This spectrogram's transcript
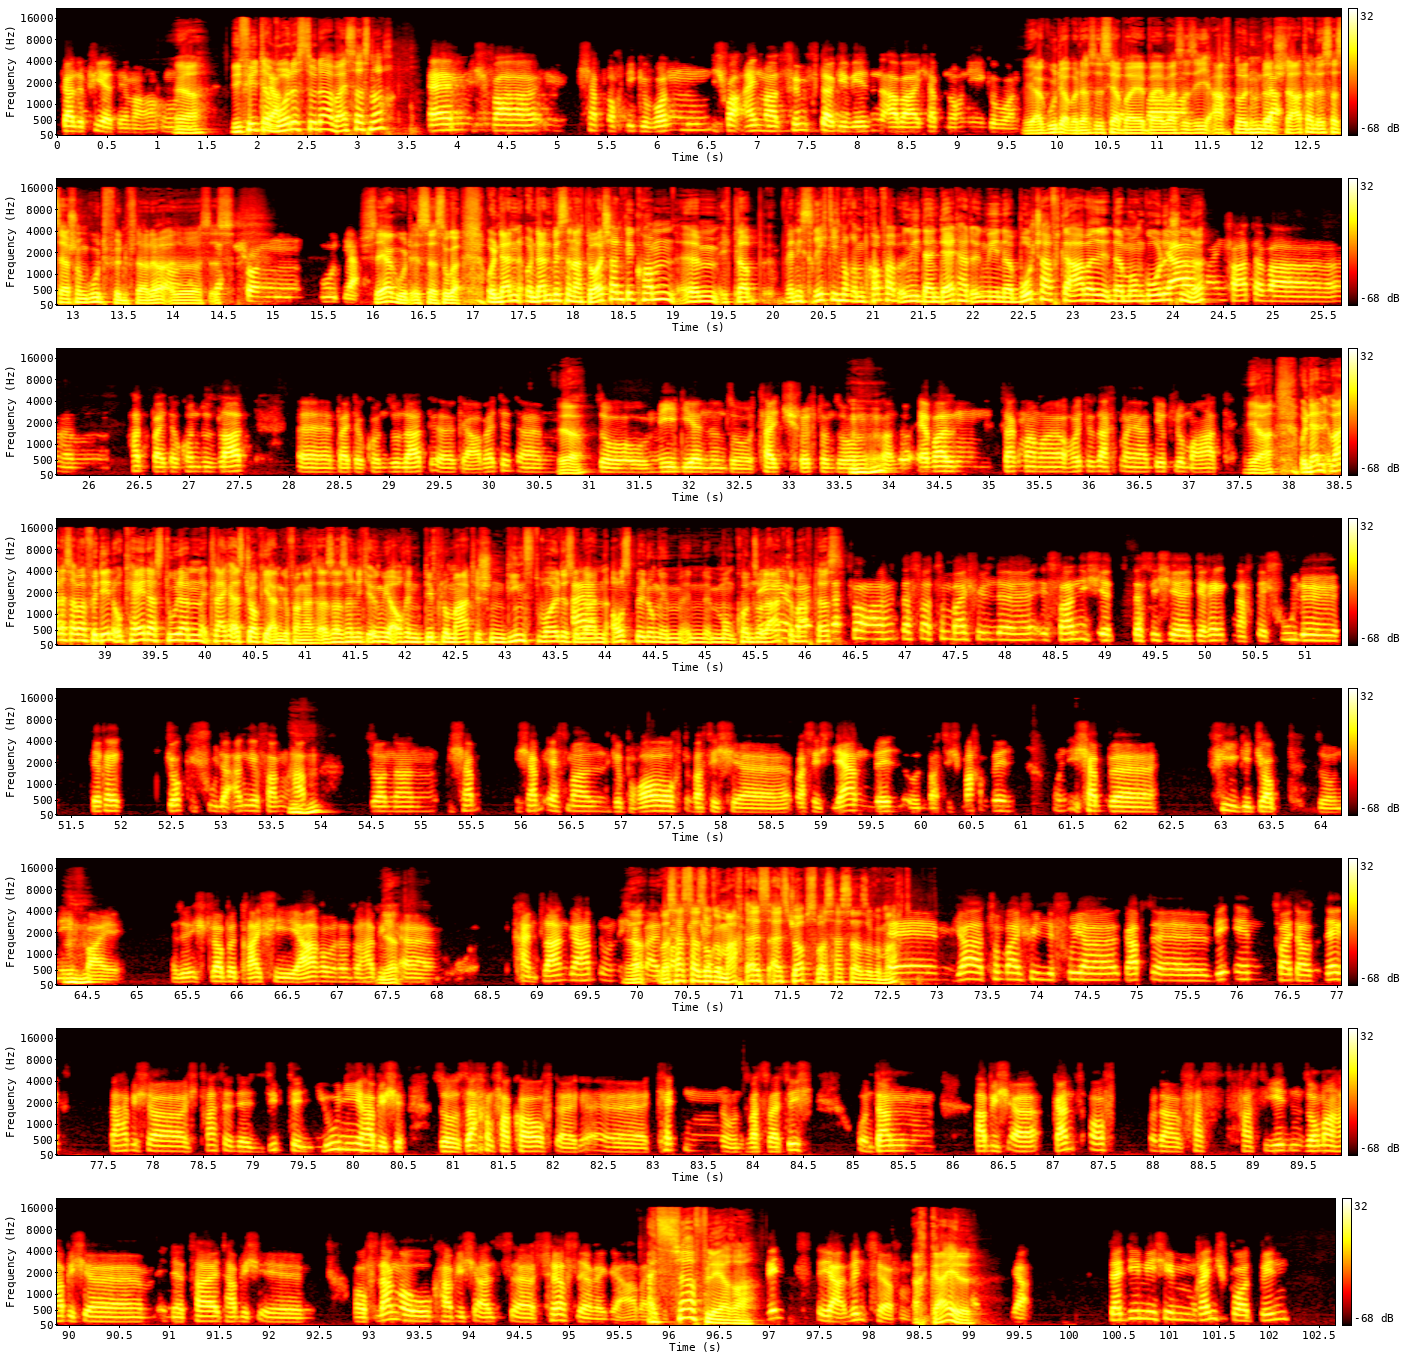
galoppiert immer. Und, Ja. Wie viel da Ja. wurdest du da? Weißt du das noch? Ähm, ich war, ich habe noch nie gewonnen. Ich war einmal Fünfter gewesen, aber ich habe noch nie gewonnen. Ja, gut, aber das ist ja bei, bei was weiß ich, 800, 900 Ja. Startern ist das ja schon gut, Fünfter, ne? Also, das Das ist. ist schon gut, ja. Sehr gut ist das sogar. Und dann, und dann bist du nach Deutschland gekommen. Ähm, ich glaube, wenn ich es richtig noch im Kopf habe, irgendwie dein Dad hat irgendwie in der Botschaft gearbeitet, in der mongolischen, Ja, ne? mein Vater war, ähm, hat bei der Konsulat, äh, bei der Konsulat äh, gearbeitet, ähm, Ja. so Medien und so Zeitschrift und so. Mhm. Also er war, ein, sag mal mal, heute sagt man ja Diplomat. Ja. Und dann war das aber für den okay, dass du dann gleich als Jockey angefangen hast. Also, also nicht irgendwie auch in diplomatischen Dienst wolltest und Ähm, dann Ausbildung im, in, im Konsulat Nee, gemacht hast? Das war, das war zum Beispiel, äh, es war nicht jetzt, dass ich äh, direkt nach der Schule, direkt Jockeyschule angefangen habe, Mhm. sondern ich habe ich hab erstmal gebraucht, was ich, äh, was ich lernen will und was ich machen will. Und ich habe äh, viel gejobbt, so nebenbei. Also ich glaube drei, vier Jahre oder so habe ich Ja. äh, keinen Plan gehabt. Und ich Ja. hab einfach Was hast du da so gemacht als, als Jobs? Was hast du da so gemacht? Ähm, ja, zum Beispiel früher gab es äh, WM 2006. Da habe ich äh, Straße der 17. Juni habe ich so Sachen verkauft, äh, äh, Ketten und was weiß ich. Und dann habe ich äh, ganz oft oder fast fast jeden Sommer habe ich äh, in der Zeit habe ich äh, auf Langeoog habe ich als äh, Surflehrer gearbeitet. Als Surflehrer. Wind, ja, Windsurfen. Ach, geil. seitdem ich im Rennsport bin,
